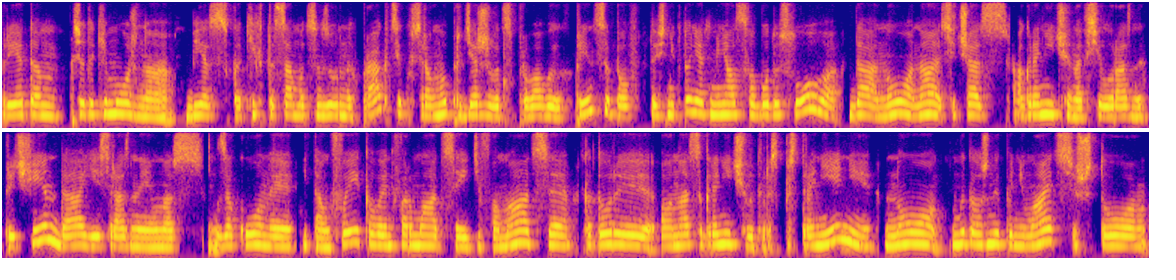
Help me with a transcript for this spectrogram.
При этом все-таки можно без каких-то самоцензурных практик все равно придерживаться правовых принципов. То есть никто не отменял свободу слова, да, но она сейчас ограничена в силу разных причин, да, есть разные у нас законы и там фейковая информация, и дефамация, которые нас ограничивают в распространении, но мы должны понимать, что,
